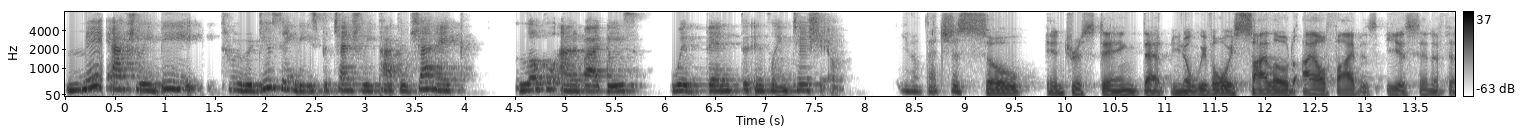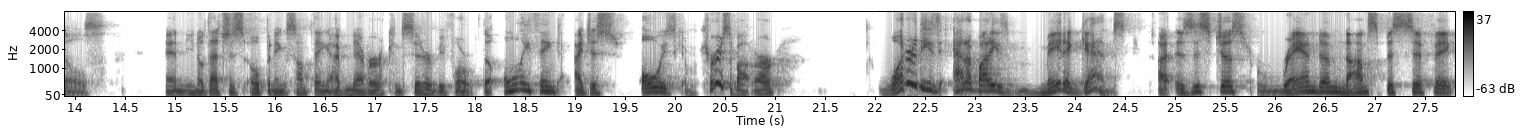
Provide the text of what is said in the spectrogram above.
may actually be through reducing these potentially pathogenic local antibodies within the inflamed tissue. You know, that's just so interesting that, you know, we've always siloed IL 5 as eosinophils. And, you know, that's just opening something I've never considered before. The only thing I just always am curious about are what are these antibodies made against? Uh, is this just random, non-specific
